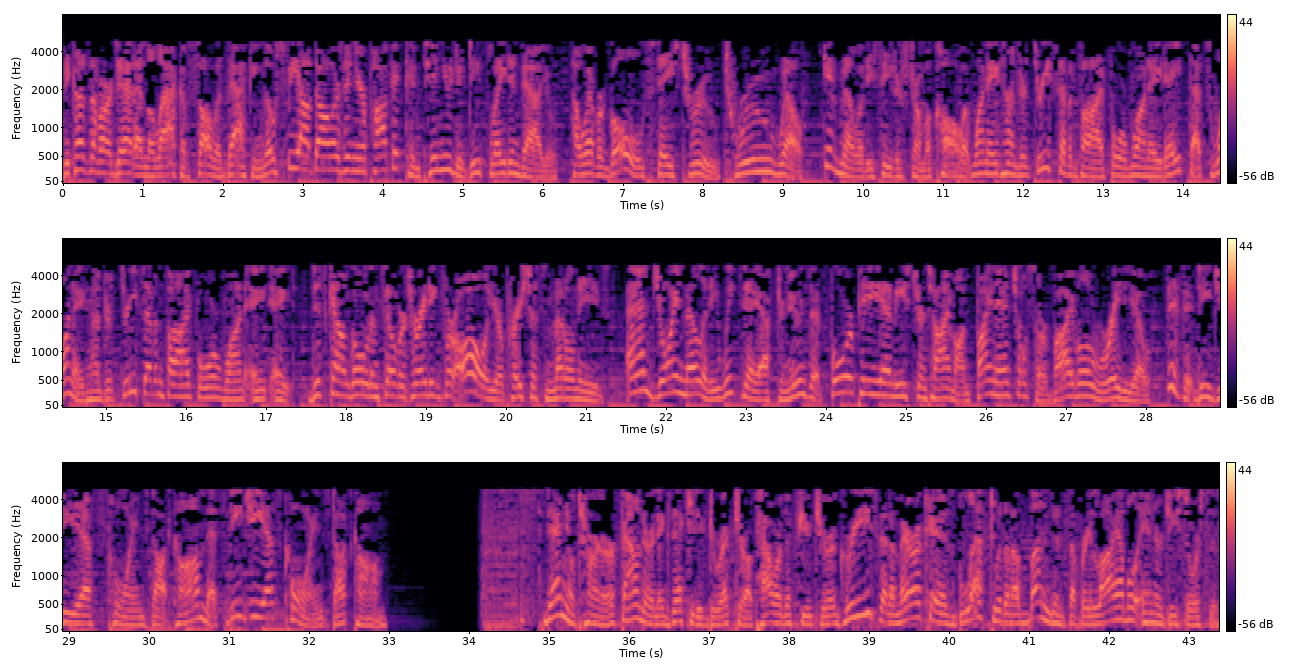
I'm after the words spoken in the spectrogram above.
Because of our debt and the lack of solid backing, those fiat dollars in your pocket continue to deflate in value. However, gold stays true. True wealth. Give Melody Cedarstrom a call at 1-800-375-4188. That's 1-800-375-4188. Discount gold and silver trading for all your precious metal needs. And join Melody weekday afternoons at 4 p.m. Eastern Time on Financial Survival Radio. Visit dgscoins.com. That's dgscoins.com. Daniel Turner, founder and executive director of Power the Future, agrees that America is blessed with an abundance of reliable energy sources.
